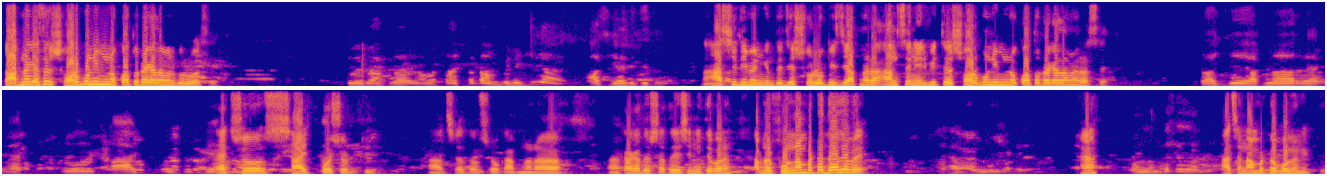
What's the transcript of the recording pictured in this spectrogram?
তো আপনার কাছে সর্বনিম্ন কত টাকা দামের গরু আছে? আশি দিবেন, কিন্তু যে ষোলো পিস যে আপনারা আনছেন, এর ভিতরে সর্বনিম্ন কত টাকা দামের আছে? আপনার একশো ষাট পঁয়ষট্টি। আচ্ছা দর্শক, আপনারা কাকাদের সাথে এসে নিতে পারেন। আপনার ফোন নাম্বারটা দেওয়া যাবে? হ্যাঁ? আচ্ছা নাম্বারটা বলেন একটু।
